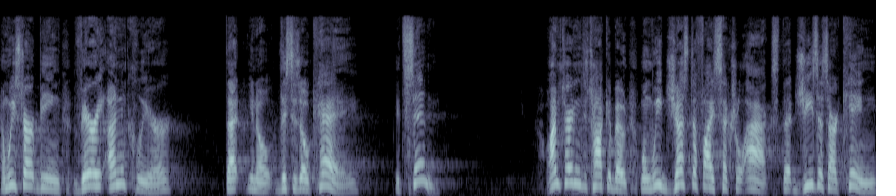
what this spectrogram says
and we start being very unclear that, you know, this is okay, it's sin. I'm starting to talk about when we justify sexual acts that Jesus, our King,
